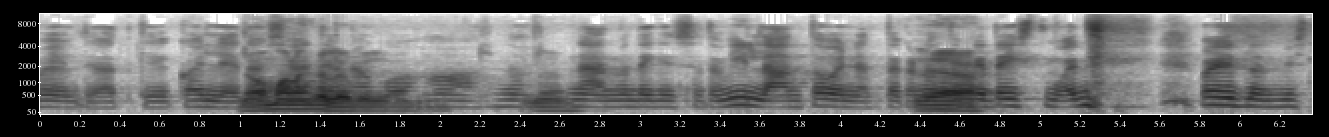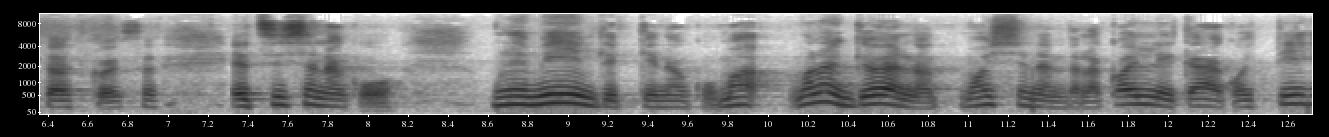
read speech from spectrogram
meeldivadki kallid No ma olen ka lõvi, nagu noh näed, ma tegin seda Villa Antoniat, aga natuke teistmoodi. ma ei ütelnud, mis tahtkus, et siis see nagu mulle meeldibki nagu ma, ma olengi öelnud, ma ostsin endale kalli käekoti,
